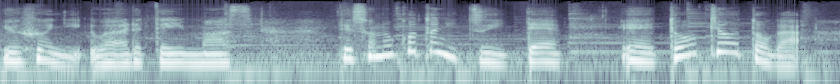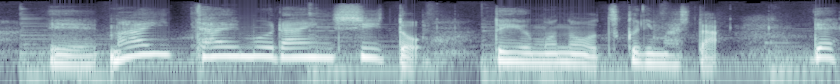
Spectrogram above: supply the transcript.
いうふうに言われています。でそのことについて、えー、東京都が、えー、マイタイムラインシートというものを作りました。で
